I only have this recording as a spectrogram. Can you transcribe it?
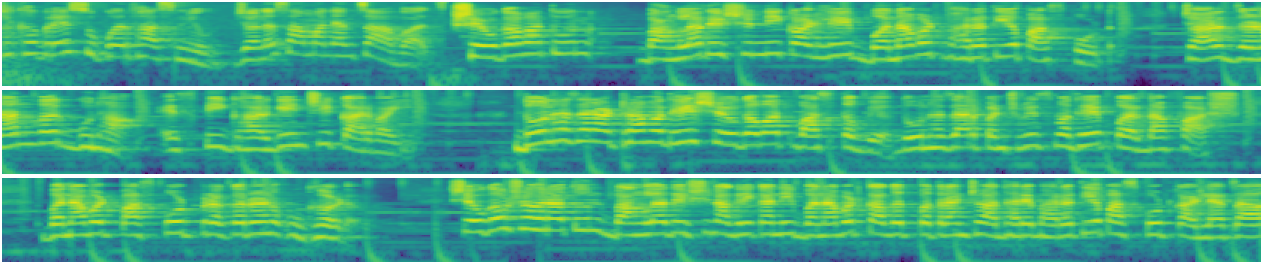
ताजी खबरे सुपरफास्ट न्यूज जनसामान्यांचा आवाज. शेवगावातून बांगलादेशींनी काढले बनावट भारतीय पासपोर्ट. चार जणांवर गुन्हा एस पी घारगेंची कारवाई. दोन हजार अठरामध्ये शेवगावात वास्तव्य दोन हजार पंचवीसमध्ये पर्दाफाश. बनावट पासपोर्ट प्रकरण उघड. शेवगाव शहरातून बांगलादेशी नागरिकांनी बनावट कागदपत्रांच्या आधारे भारतीय पासपोर्ट काढल्याचा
